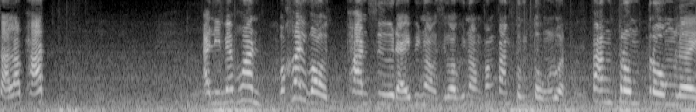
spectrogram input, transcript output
สารพัด อันนี้แม่พ่อนบ่เคยบอกผ่านซื้อใดพี่น้องสิว่าพี่น้องฟังฟังตรงๆหลวดฟังตรงๆเลย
